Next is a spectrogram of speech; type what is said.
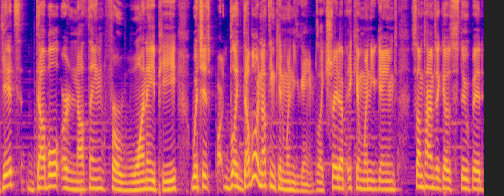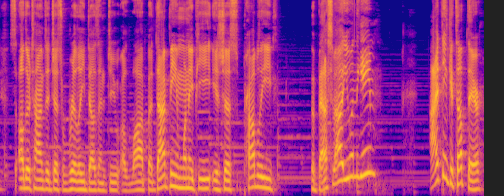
Gets double or nothing for 1 AP, which is like double or nothing can win you games. Like straight up, it can win you games. Sometimes it goes stupid. Other times it just really doesn't do a lot. But that being 1 AP is just probably the best value in the game. I think it's up there.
